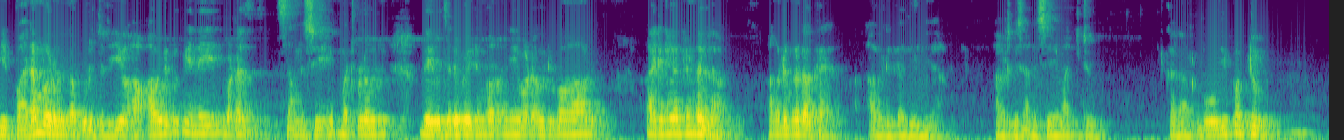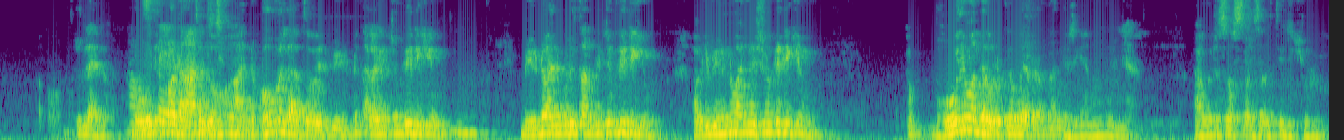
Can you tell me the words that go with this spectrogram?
ഈ പരമ്പൊരുളിനെ കുറിച്ചിട്ട് ഈ അവർക്ക് പിന്നെ ഇവിടെ സംശയം മറ്റുള്ളവർ ദൈവത്തിന്റെ പേരും പറഞ്ഞ് ഇവിടെ ഒരുപാട് കാര്യങ്ങളൊക്കെ ഉണ്ടല്ലോ. അങ്ങോട്ടും ഇങ്ങോട്ടൊക്കെ. അവർക്ക് അതില്ല. അവർക്ക് സംശയം മറ്റു കാരണം അവർക്ക് ബോധ്യപ്പെട്ടു. ഇല്ലല്ലോ? ബോധ്യപ്പെടാത്തതും അനുഭവമില്ലാത്തവർ വീണ്ടും കലഹിച്ചുകൊണ്ടിരിക്കും. വീണ്ടും അതിനെക്കുറിച്ച് തർക്കിച്ചുകൊണ്ടിരിക്കും. അവർ വീണ്ടും അന്വേഷിച്ചുകൊണ്ടിരിക്കും. ബോധ്യം അവർക്ക് വേറെ ഒന്നും അന്വേഷിക്കാനൊന്നുമില്ല. അവർ സ്വസ്ഥ സ്ഥലത്തിരിക്കുള്ളൂ.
